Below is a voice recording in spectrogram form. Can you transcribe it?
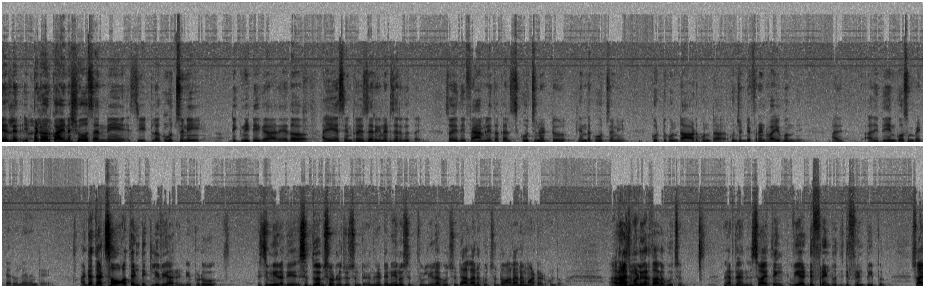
లేదు లేదు. ఇప్పటి వరకు అయిన షోస్ అన్ని సీట్లో కూర్చుని డిగ్నిటీగా అదేదో ఐఏఎస్ ఇంటర్వ్యూస్ జరిగినట్టు జరుగుతాయి. సో ఇది ఫ్యామిలీతో కలిసి కూర్చున్నట్టు కింద కూర్చొని కొట్టుకుంటా ఆడుకుంటా కొంచెం డిఫరెంట్ వైబ్ ఉంది. అది అది దేనికోసం పెట్టారు? లేదంటే అంటే దట్స్ హౌ ఆథెంటిక్లీ వీఆర్ అండి. ఇప్పుడు మీరు అది సిద్ధు ఎపిసోడ్లో చూసుంటారు. ఎందుకంటే నేను సిద్ధు లీలా కూర్చుంటే అలానే కూర్చుంటాం అలానే మాట్లాడుకుంటాం. రాజమౌళి గారితో అలా కూర్చొని. మీకు అర్థమైంది? So I think we're different with different people so I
